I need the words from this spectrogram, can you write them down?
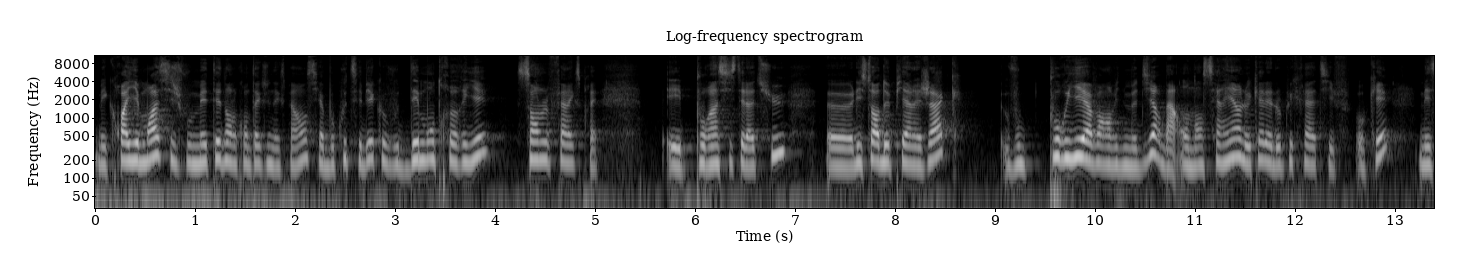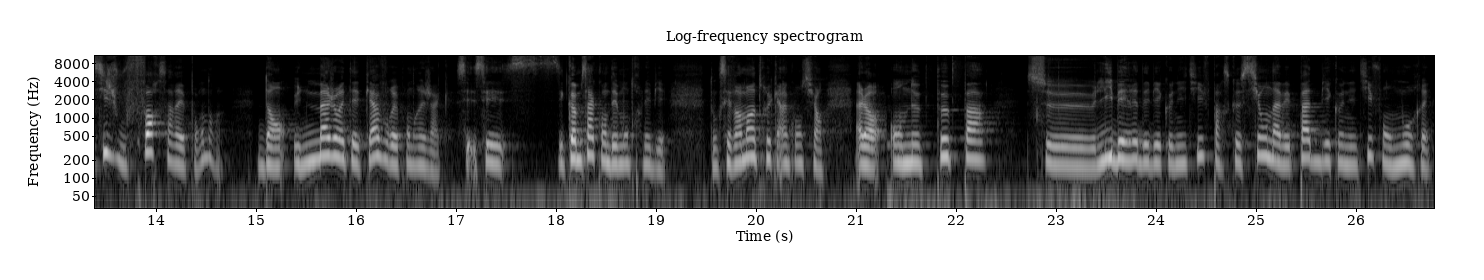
mais croyez-moi si je vous mettais dans le contexte d'une expérience il y a beaucoup de ces biais que vous démontreriez sans le faire exprès. Et pour insister là-dessus euh, l'histoire de Pierre et Jacques vous pourriez avoir envie de me dire, bah, on n'en sait rien lequel est le plus créatif, ok? Mais si je vous force à répondre, dans une majorité de cas, vous répondrez Jacques. C'est- comme ça qu'on démontre les biais. Donc c'est vraiment un truc inconscient. Alors, on ne peut pas se libérer des biais cognitifs parce que si on n'avait pas de biais cognitifs, on mourrait.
